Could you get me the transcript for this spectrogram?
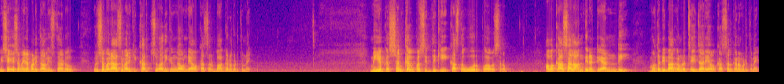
విశేషమైన ఫలితాలు ఇస్తాడు. వృషభ రాశి వారికి ఖర్చు అధికంగా ఉండే అవకాశాలు బాగా కనబడుతున్నాయి. మీ యొక్క సంకల్ప సిద్ధికి కాస్త ఓర్పు అవసరం. అవకాశాలు అందినట్టే అండి మొదటి భాగంలో చేజారే అవకాశాలు కనబడుతున్నాయి.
